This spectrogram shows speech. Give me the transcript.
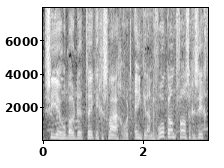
zie je hoe Baudet twee keer geslagen wordt. Eén keer aan de voorkant van zijn gezicht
